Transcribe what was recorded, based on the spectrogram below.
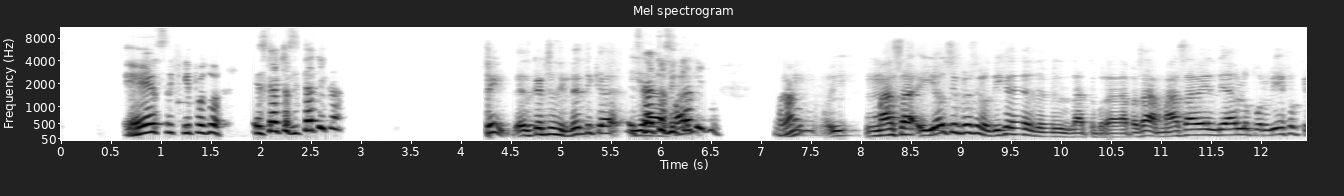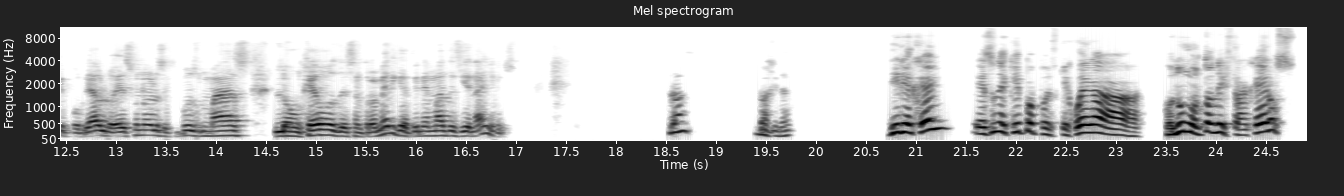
Ese equipo es duro. ¿Es cancha sintética? Sí, es cancha sintética. Es cancha sintética. Y, más y yo siempre se lo dije desde la temporada pasada, más sabe el diablo por viejo que por diablo. Es uno de los equipos más longevos de Centroamérica, tiene más de 100 años. Imagínate. Dirigen es un equipo pues que juega con un montón de extranjeros.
